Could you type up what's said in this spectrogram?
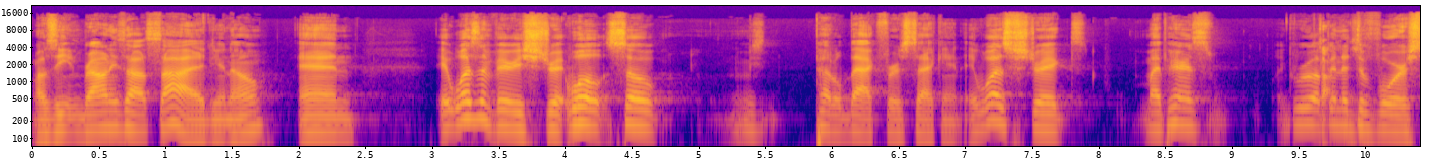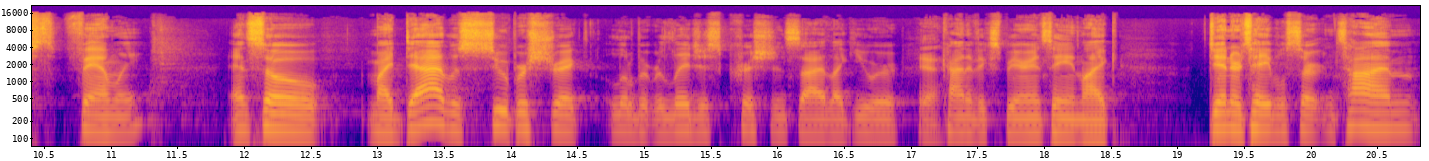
I was eating brownies outside, you know? And it wasn't very strict. Well, so let me pedal back for a second. It was strict. My parents grew up in a divorced family. And so my dad was super strict, a little bit religious, Christian side, like you were Yeah. kind of experiencing, like dinner table certain time,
